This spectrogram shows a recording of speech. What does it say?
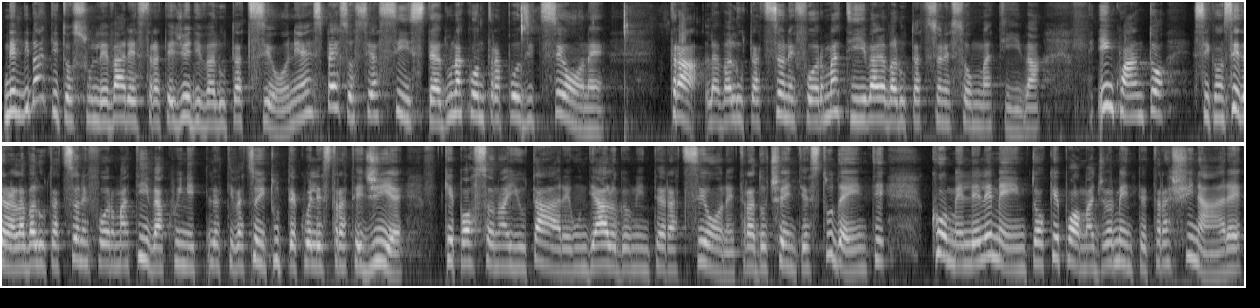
Nel dibattito sulle varie strategie di valutazione spesso si assiste ad una contrapposizione tra la valutazione formativa e la valutazione sommativa, in quanto si considera la valutazione formativa, quindi l'attivazione di tutte quelle strategie che possono aiutare un dialogo e un'interazione tra docenti e studenti come l'elemento che può maggiormente trascinare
